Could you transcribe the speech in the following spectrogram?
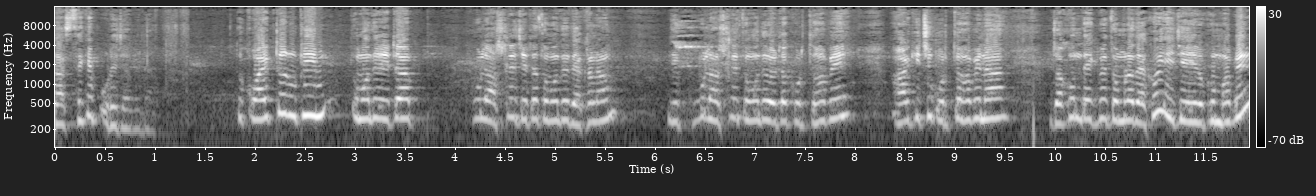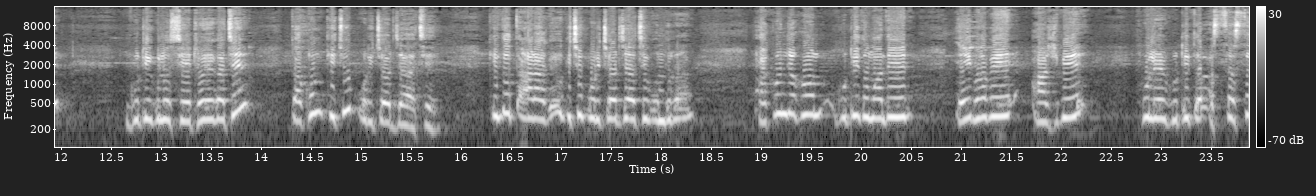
গাছ থেকে পড়ে যাবে না। তো কয়েকটা রুটিন তোমাদের এটা ফুল আসলে যেটা তোমাদের দেখালাম, যে ফুল আসলে তোমাদের ওটা করতে হবে, আর কিছু করতে হবে না। যখন দেখবে তোমরা দেখো, এই যে এরকমভাবে গুটিগুলো সেট হয়ে গেছে, তখন কিছু পরিচর্যা আছে। কিন্তু তার আগেও কিছু পরিচর্যা আছে বন্ধুরা। এখন যখন গুটি তোমাদের এইভাবে আসবে, ফুলের গুটি তো আস্তে আস্তে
